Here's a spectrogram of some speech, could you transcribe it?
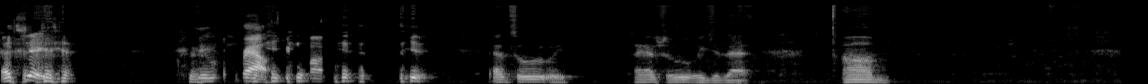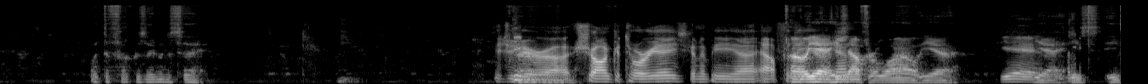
that's it. Route. absolutely. I absolutely did that. Um what the fuck was I gonna say? Did you hear uh, Sean Couturier? He's going to be uh, out for the Oh year yeah, he's out for a while. Yeah. Yeah. Yeah. He's he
